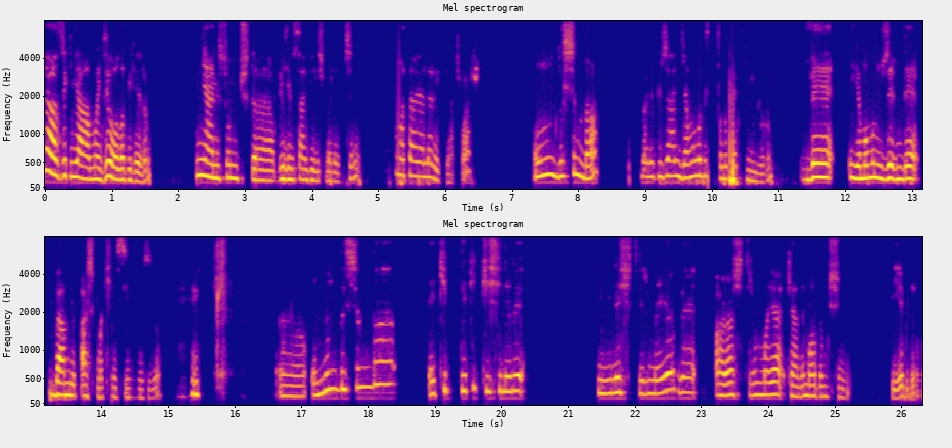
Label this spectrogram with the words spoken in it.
birazcık yağmacı olabilirim. Yani sonuçta bilimsel gelişmeler için materyallere ihtiyaç var. Onun dışında böyle güzel yamalı bir salopet giyiyorum. Ve yamamın üzerinde ben bir aşk makinesiyim yazıyor. ee, onun dışında ekipteki kişileri iyileştirmeye ve araştırmaya kendimi adamışım diyebilirim.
